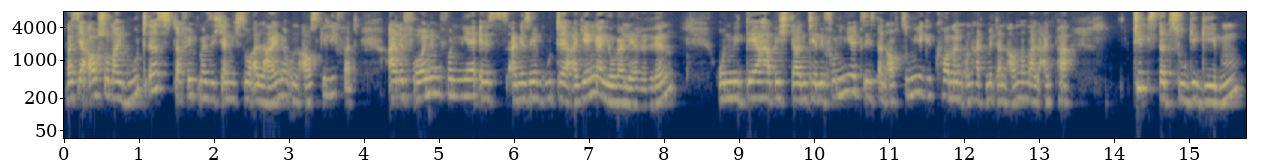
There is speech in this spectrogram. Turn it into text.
was ja auch schon mal gut ist. Da fühlt man sich ja nicht so alleine und ausgeliefert. Eine Freundin von mir ist eine sehr gute Iyengar-Yoga-Lehrerin. Und mit der habe ich dann telefoniert. Sie ist dann auch zu mir gekommen und hat mir dann auch noch mal ein paar Tipps dazu gegeben.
